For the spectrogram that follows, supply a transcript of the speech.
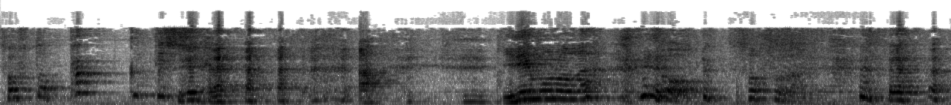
ソフトパックティッシュ。あ、入れ物が、そう、ソフトなんだよ。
